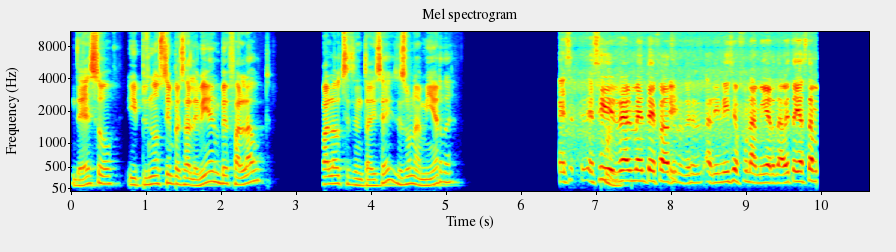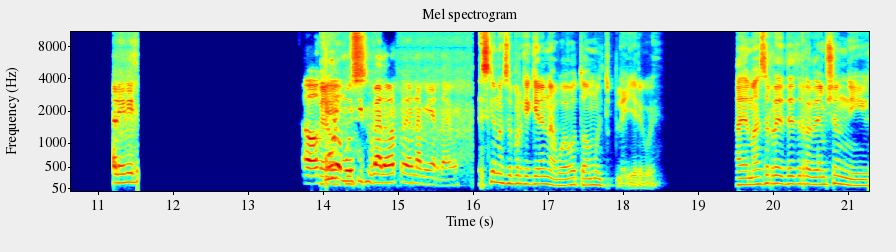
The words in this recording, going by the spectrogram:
De eso. Y pues no siempre sale bien. Ve Fallout. Fallout 76 es una mierda. Es, es- sí, Hmm. realmente Fallout 76 al inicio fue una mierda. Ahorita ya está al inicio Ok, Pero, puro pues- multijugador, pero una mierda, güey. Es que no sé por qué quieren a huevo todo multiplayer, güey. Además, Red Dead Redemption ni,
